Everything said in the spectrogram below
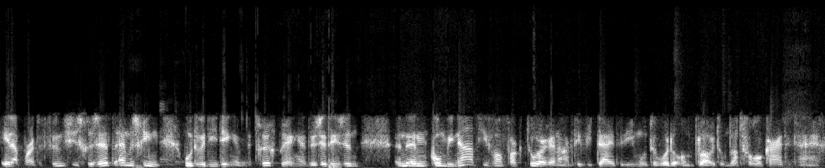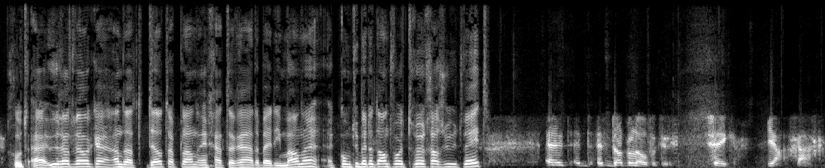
in aparte functies gezet. En misschien moeten we die dingen weer terugbrengen. Dus het is een, een, een combinatie van factoren en activiteiten die moeten worden ontplooid om dat voor elkaar te krijgen. Goed, u raadt welke aan dat deltaplan en gaat te raden bij die Komt u met het antwoord terug als u het weet? Uh, dat beloof ik u. Zeker. Ja, graag.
